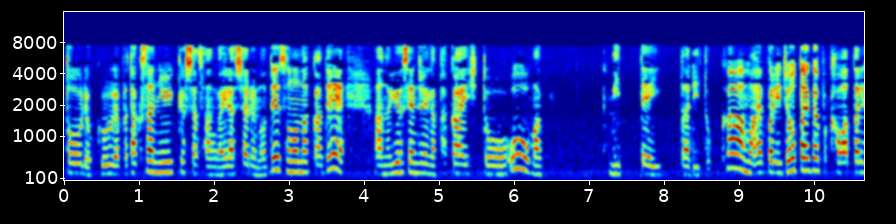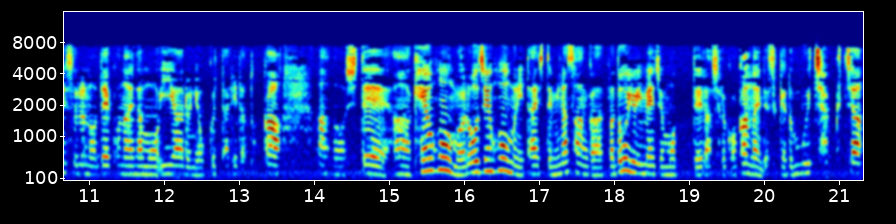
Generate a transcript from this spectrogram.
ト力やっぱたくさん入居者さんがいらっしゃるのでその中であの優先順位が高い人を、まあ、見ていてったりとか、まあ、やっぱり状態がやっぱ変わったりするのでこの間も ER に送ったりだとかあのしてあケアホーム老人ホームに対して皆さんがやっぱどういうイメージを持ってらっしゃるかわかんないですけどむちゃくちゃ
